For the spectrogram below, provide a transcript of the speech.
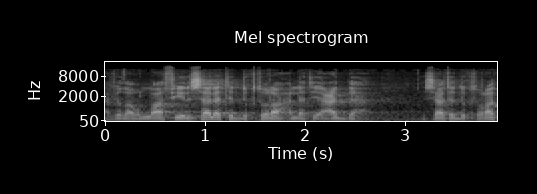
حفظه الله في رسالة الدكتوراه التي أعدها. رسالة الدكتوراه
